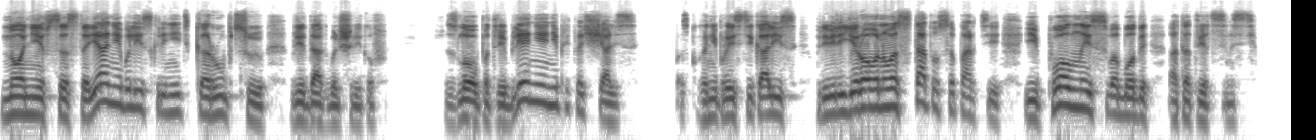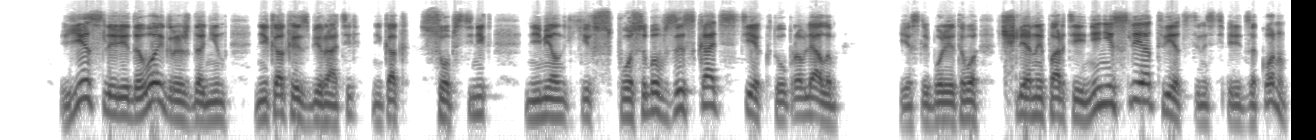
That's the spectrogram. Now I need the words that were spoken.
но не в состоянии были искоренить коррупцию в рядах большевиков. Злоупотребления не прекращались, поскольку они проистекали из привилегированного статуса партии и полной свободы от ответственности. Если рядовой гражданин ни как избиратель, ни как собственник не имел никаких способов взыскать с тех, кто управлял им, если более того члены партии не несли ответственности перед законом,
